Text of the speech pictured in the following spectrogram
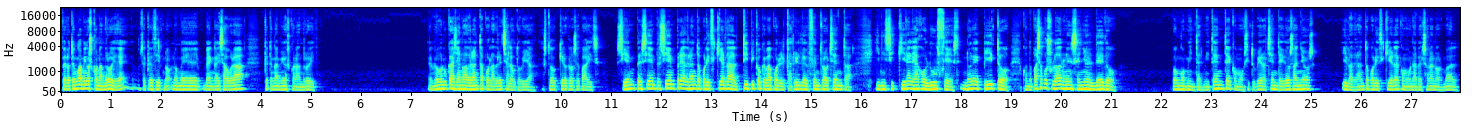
pero tengo amigos con Android, ¿eh? O sea, quiero decir, no, no me vengáis ahora que tengo amigos con Android. El nuevo Lucas ya no adelanta por la derecha en la autovía. Esto quiero que lo sepáis. Siempre, siempre, siempre adelanto por la izquierda al típico que va por el carril del centro 80. Y ni siquiera le hago luces, no le pito. Cuando pasa por su lado no le enseño el dedo. Pongo mi intermitente como si tuviera 82 años y lo adelanto por la izquierda como una persona normal.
